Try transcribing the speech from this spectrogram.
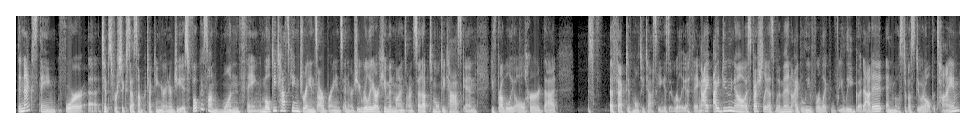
The next thing for uh, tips for success on protecting your energy is focus on one thing. Multitasking drains our brain's energy. Really, our human minds aren't set up to multitask. And you've probably all heard that effective multitasking is it really a thing. I, I do know, especially as women, I believe we're like really good at it, and most of us do it all the time.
